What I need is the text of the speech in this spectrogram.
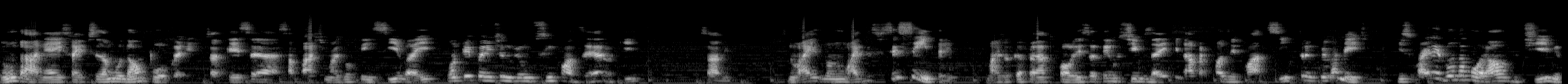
Não dá, né? Isso aí precisa mudar um pouco. A gente precisa ter essa, essa parte mais ofensiva aí. Quanto tempo a gente não viu um 5 a 0 aqui, sabe? Não vai, não vai ser sempre. Mas o Campeonato Paulista tem uns times aí que dá para fazer 4, 5 tranquilamente. Isso vai levando a moral do time.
